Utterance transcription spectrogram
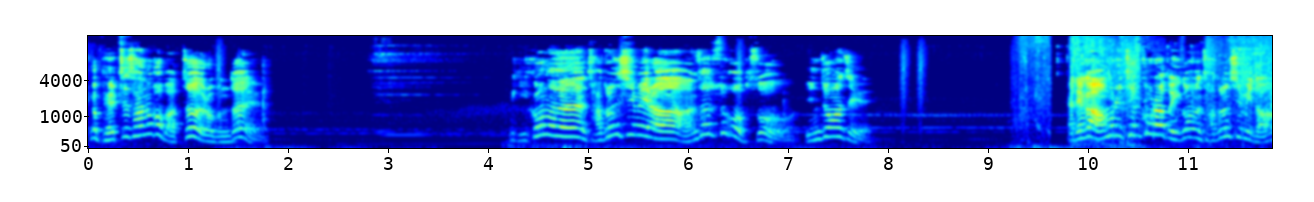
이거 벨트 사는 거 맞죠 여러분들? 이거는 자존심이라 안 살 수가 없어 인정하지? 야, 내가 아무리 탱커라도 이거는 자존심이다.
